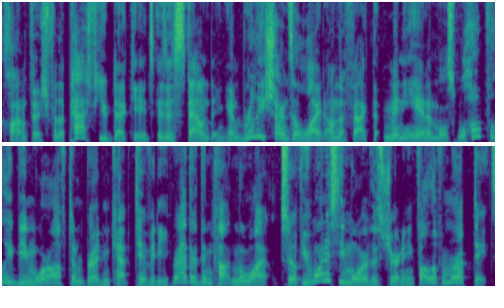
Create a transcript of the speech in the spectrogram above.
with clownfish for the past few decades is astounding and really shines a light on the fact that many animals will hopefully be more often bred in captivity rather than caught in the wild. So if you want to see more of this journey, follow for more updates.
